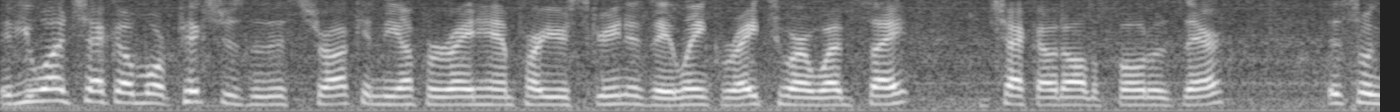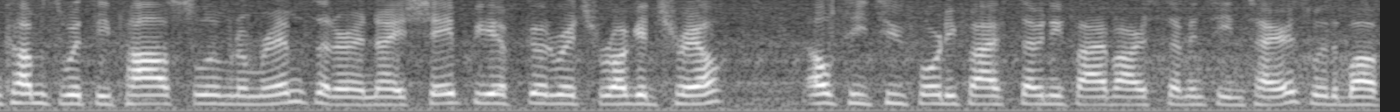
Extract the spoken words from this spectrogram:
If you want to check out more pictures of this truck, in the upper right hand part of your screen is a link right to our website to check out all the photos there. This one comes with the polished aluminum rims that are in nice shape, BF Goodrich Rugged Trail, LT 245 75R17 tires with about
